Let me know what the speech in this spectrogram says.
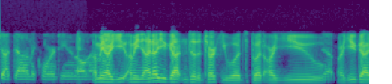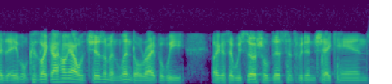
shutdown, the quarantine, and all that. I mean, are you I mean, I know you got into the turkey woods, but are you Yep. are you guys able cuz like I hung out with Chisholm and Lindell, right? But we like I said we social distance, we didn't shake hands.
